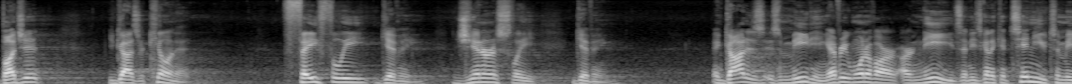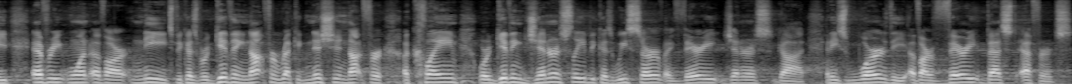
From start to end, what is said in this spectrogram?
Budget, you guys are killing it. Faithfully giving generously giving. And God is, is meeting every one of our, our needs, and He's going to continue to meet every one of our needs because we're giving not for recognition, not for acclaim. We're giving generously because we serve a very generous God, and He's worthy of our very best efforts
